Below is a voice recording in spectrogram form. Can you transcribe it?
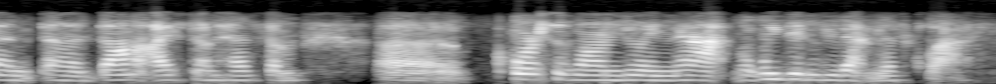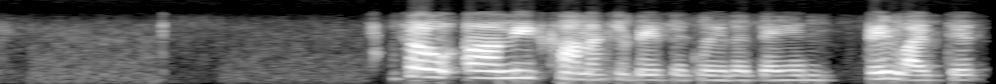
and uh, Donna Eystone has some uh, courses on doing that, but we didn't do that in this class. So um, these comments are basically that they they liked it.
